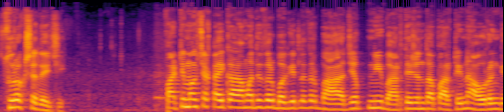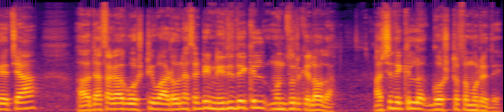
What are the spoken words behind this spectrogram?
सुरक्षा द्यायची. पाठीमागच्या काही काळामध्ये जर बघितलं तर भाजपनी भारतीय जनता पार्टीनं औरंग्याच्या त्या सगळ्या गोष्टी वाढवण्यासाठी निधी देखील मंजूर केला होता. अशी देखील गोष्ट समोर येते.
